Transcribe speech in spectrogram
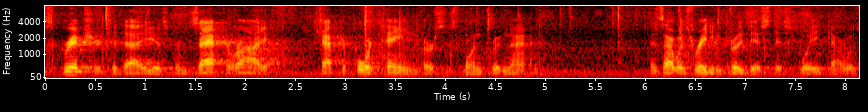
Scripture today is from Zechariah chapter 14, verses 1 through 9. As I was reading through this this week, I was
